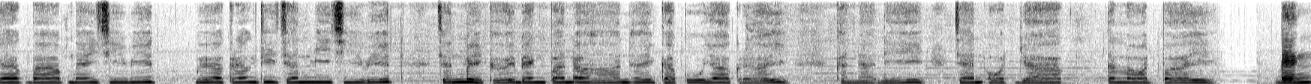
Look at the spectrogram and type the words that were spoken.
จากบาปในชีวิต เมื่อครั้งที่ฉันมีชีวิต ฉันไม่เคยแบ่งปันอาหารให้กับผู้ยากไร้ขณะนี้ฉันอดอยากตลอดไป แบงค์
